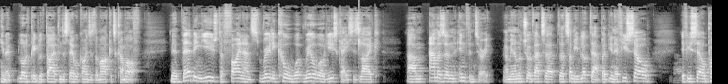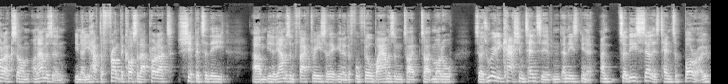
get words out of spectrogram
you know a lot of people have dived into stable coins as the markets come off. You know they're being used to finance really cool real world use cases like um, amazon inventory. I mean i'm not sure if that's a, that's something you've looked at but you know if you sell if you sell products on on amazon you know you have to front the cost of that product ship it to the um, you know the amazon factory so that you know the fulfilled by amazon type type model so it's really cash intensive, and, and these you know, and so these sellers tend to borrow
